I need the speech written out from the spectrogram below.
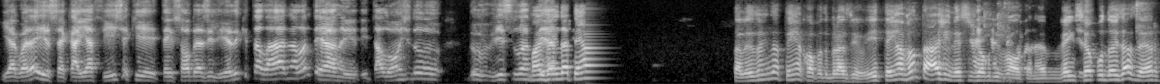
E agora é isso, é cair a ficha que tem só o brasileiro que está lá na lanterna e está longe do, do vice-lanterna. Mas ainda tem Fortaleza ainda tem a Copa do Brasil e tem a vantagem nesse jogo de volta, né? Venceu por 2 a 0.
